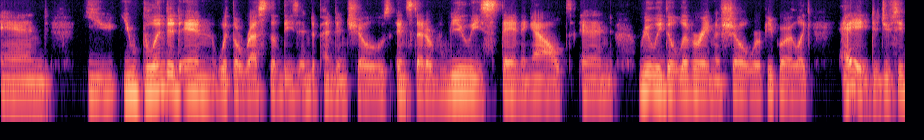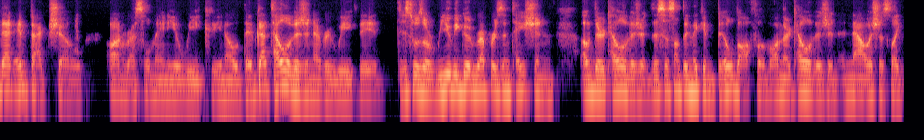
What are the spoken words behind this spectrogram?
and you you blended in with the rest of these independent shows instead of really standing out and really delivering a show where people are like hey did you see that impact show on wrestlemania week? You know they've got television every week. They, this was a really good representation of their television. This is something they can build off of on their television and now it's just like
